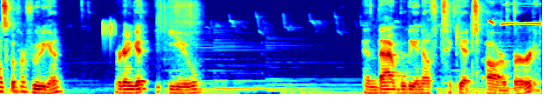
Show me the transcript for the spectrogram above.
Let's go for food again. We're gonna get you. And that will be enough to get our bird.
